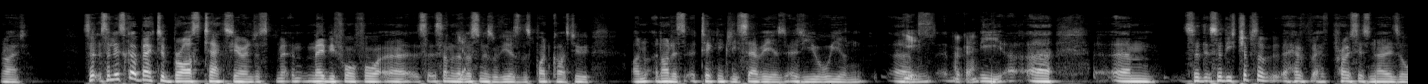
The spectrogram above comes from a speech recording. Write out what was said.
Right. So, so let's go back to brass tacks here, and just m- maybe for for uh, some of the Yeah. listeners or viewers of this podcast who are not as technically savvy as, as you or Ian. Um, Yes, okay. Me. Uh, um, so, th- so these chips are, have have process nodes or,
